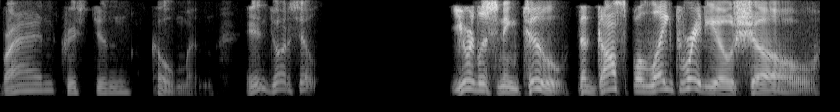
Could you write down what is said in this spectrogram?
Brian Christian Coleman. Enjoy the show. You're listening to the Gospel Light Radio Show.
